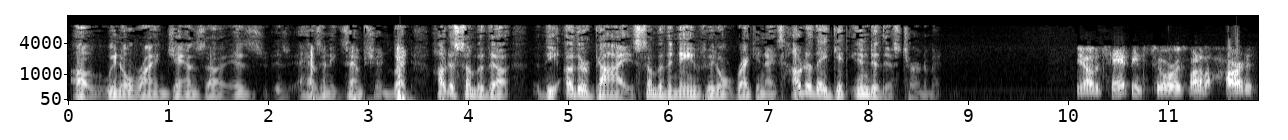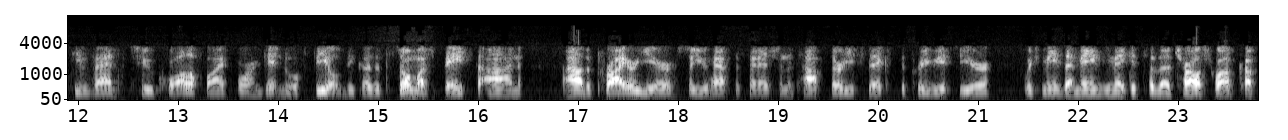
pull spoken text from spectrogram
Uh, we know Ryan Janza is, is, has an exemption, but how do some of the the other guys, some of the names we don't recognize, how do they get into this tournament? You know, the Champions Tour is one of the hardest events to qualify for and get into a field because it's so much based on uh, the prior year. So you have to finish in the top 36 the previous year, which means that means you make it to the Charles Schwab Cup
